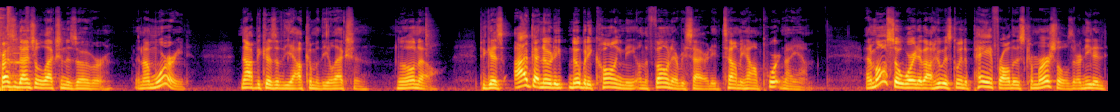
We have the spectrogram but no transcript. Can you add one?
presidential election is over, and I'm worried. Not because of the outcome of the election. No, no. Because I've got nobody, nobody calling me on the phone every Saturday to tell me how important I am. And I'm also worried about who is going to pay for all those commercials that are needed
